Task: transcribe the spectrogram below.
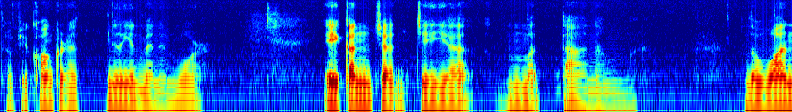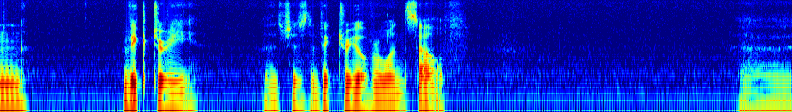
So if you conquer a million men in war, ekancha jaya mattanang, the one victory, which is the victory over oneself. Uh,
